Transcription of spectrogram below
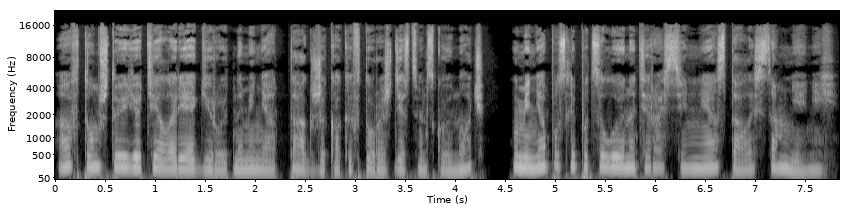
А в том, что ее тело реагирует на меня так же, как и в ту рождественскую ночь, у меня после поцелуя на террасе не осталось сомнений.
